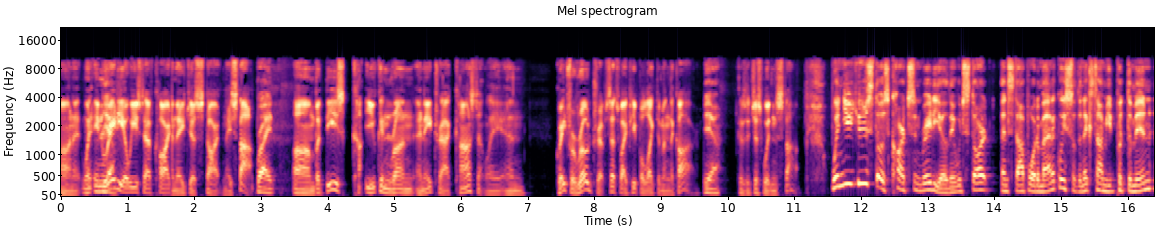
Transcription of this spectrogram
on it. When in Yeah. radio we used to have cards and they just start and they stop. Right. Um, but these you can run an eight track constantly and great for road trips. That's why people liked them in the car Yeah. because it just wouldn't stop. When you use those carts in radio, they would start and stop automatically. So the next time you'd put them in,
